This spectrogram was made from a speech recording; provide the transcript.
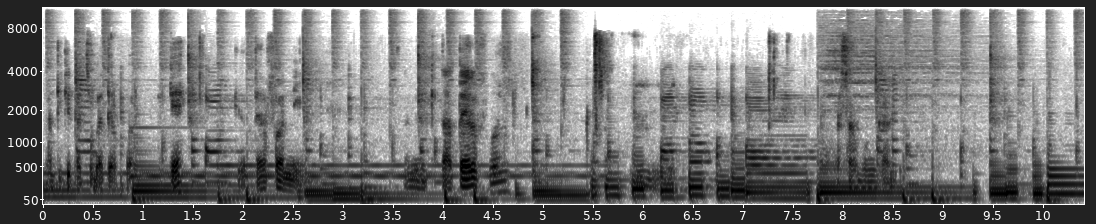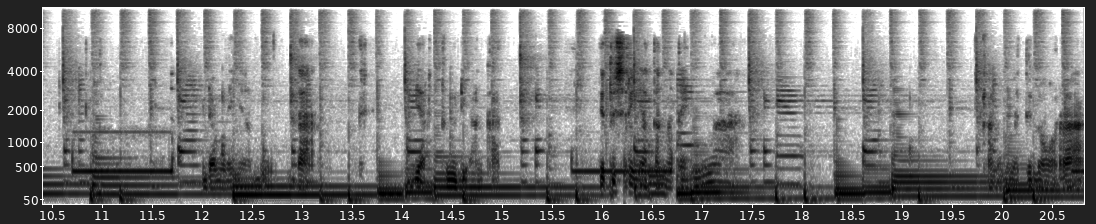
nanti kita coba telepon oke? Kita telepon nih. Sambil kita telepon tuh diangkat. Dia tuh sering ngata-ngatain gua. Kalau gua tuh norak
